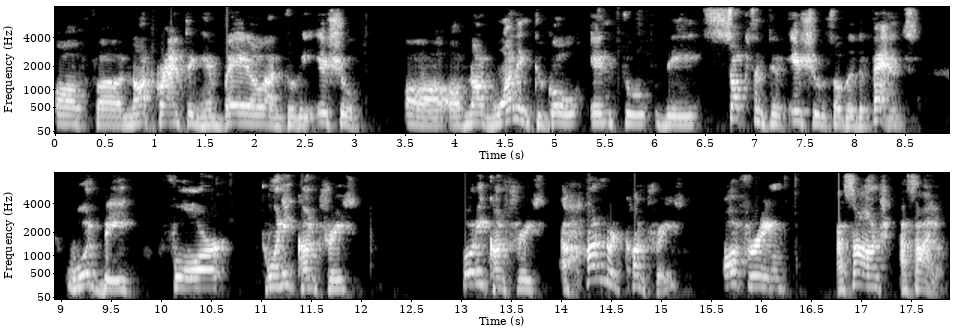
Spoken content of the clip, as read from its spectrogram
of uh, not granting him bail and to the issue uh, of not wanting to go into the substantive issues of the defense would be for 20 countries 40 countries, 100 countries offering Assange asylum.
